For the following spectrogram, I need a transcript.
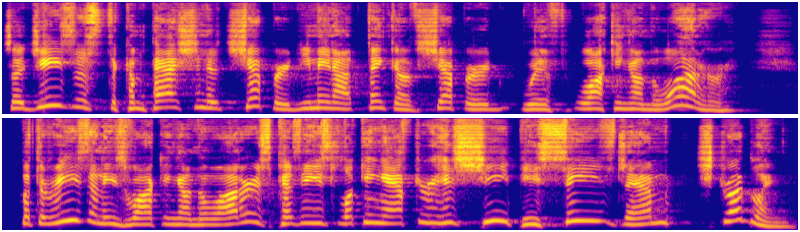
So, Jesus, the compassionate shepherd, you may not think of shepherd with walking on the water, but the reason he's walking on the water is because he's looking after his sheep. He sees them struggling.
